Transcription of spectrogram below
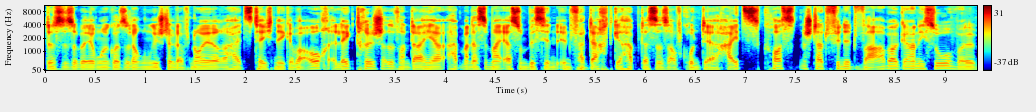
Das ist aber irgendwann Gott sei Dank umgestellt auf neuere Heiztechnik, aber auch elektrisch. Also von daher hat man das immer erst so ein bisschen in Verdacht gehabt, dass das aufgrund der Heizkosten stattfindet, war aber gar nicht so, weil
